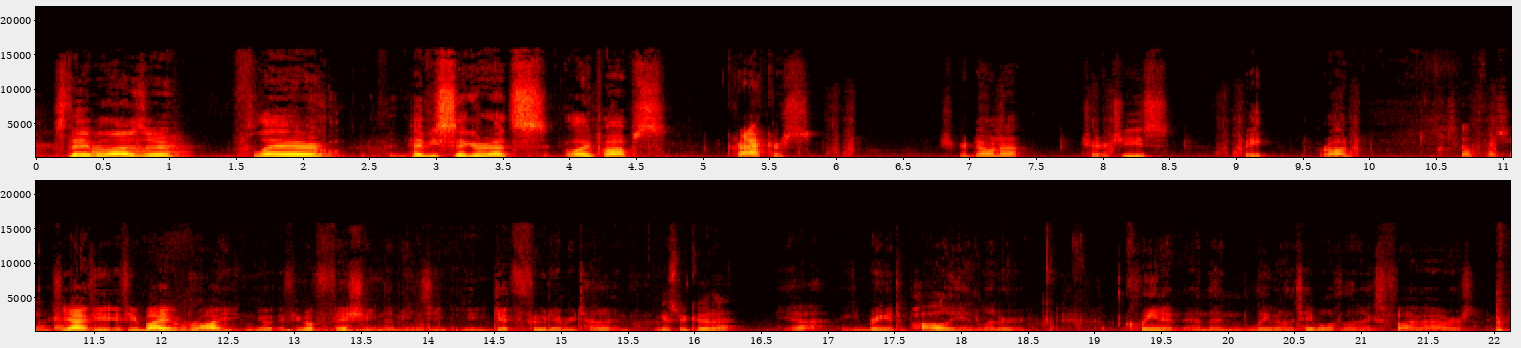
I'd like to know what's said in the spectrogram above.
Stabilizer, flare, heavy cigarettes, lollipops, crackers, sugar donut, cheddar cheese, bait, rod. Let's go fishing. then. Yeah, if you if you buy it raw, you can go. If you go fishing, that means you, you get food every time. I guess we could, eh? Yeah, you can bring it to Polly and let her clean it, and then leave it on the table for the next five hours.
